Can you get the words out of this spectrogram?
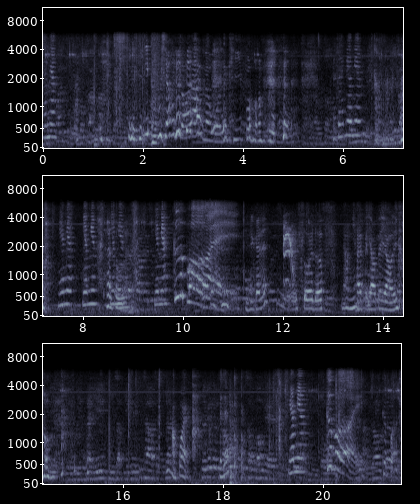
喵喵，你不要抓烂了我的 keyboard。仔仔喵喵，喵喵喵喵喵喵，喵喵，Good boy。你这个呢？Sort of。然后你还被咬被咬一口。好坏，喵喵，Good boy，Good boy。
